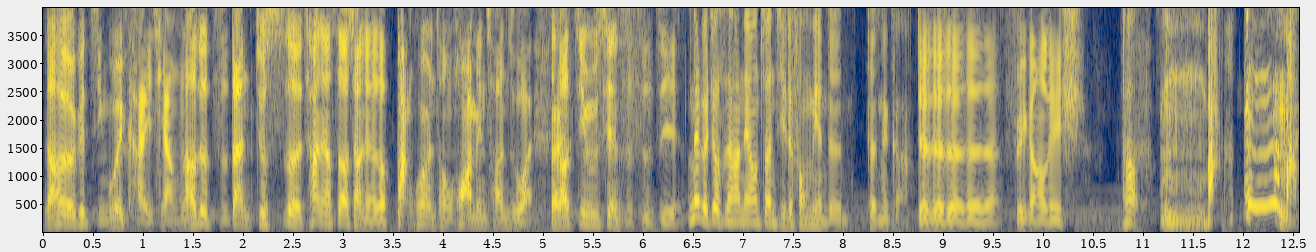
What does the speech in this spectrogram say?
然后有一个警卫开枪，然后就子弹就射，差点射到小女孩的时候，砰，忽然从画面穿出来，然后进入现实世界。那个就是他那张专辑的封面的的那个、啊。对对对对对，Free Gun Leash，然后嗯吧，嗯吧，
